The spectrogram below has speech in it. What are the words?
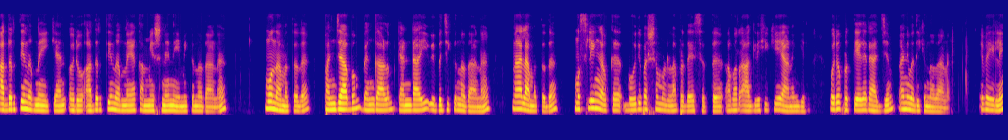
അതിർത്തി നിർണയിക്കാൻ ഒരു അതിർത്തി നിർണയ കമ്മീഷനെ നിയമിക്കുന്നതാണ്. മൂന്നാമത്തത് പഞ്ചാബും ബംഗാളും രണ്ടായി വിഭജിക്കുന്നതാണ്. നാലാമത്തത് മുസ്ലിങ്ങൾക്ക് ഭൂരിപക്ഷമുള്ള പ്രദേശത്ത് അവർ ആഗ്രഹിക്കുകയാണെങ്കിൽ ഒരു പ്രത്യേക രാജ്യം അനുവദിക്കുന്നതാണ്. ഇവയിലെ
